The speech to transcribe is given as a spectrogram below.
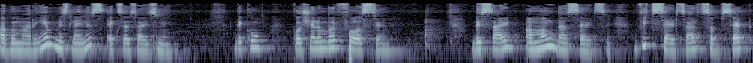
अब हम आ रहे हैं मिसलेनियस एक्सरसाइज में। देखो क्वेश्चन नंबर फ़र्स्ट है। Decide among the sets which sets are subset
